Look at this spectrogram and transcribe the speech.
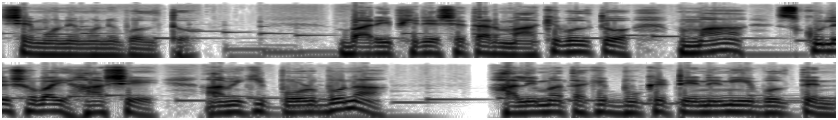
সে মনে মনে বলতো। বাড়ি ফিরে সে তার মাকে বলতো, মা, স্কুলে সবাই হাসে, আমি কি পড়ব না? হালিমা তাকে বুকে টেনে নিয়ে বলতেন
